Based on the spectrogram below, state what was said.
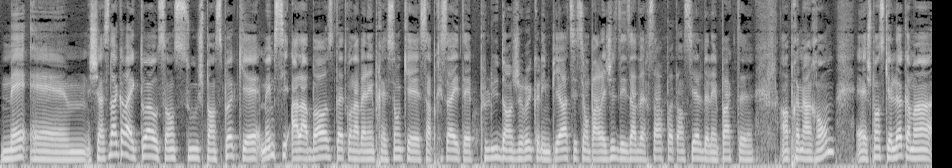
Mais euh, je suis assez d'accord avec toi au sens où je pense pas que même si à la base peut-être qu'on avait l'impression que Saprissa était plus dangereux qu'Olympia, tu sais si on parlait juste des adversaires potentiels de l'impact euh, en première ronde, euh, je pense que là comment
